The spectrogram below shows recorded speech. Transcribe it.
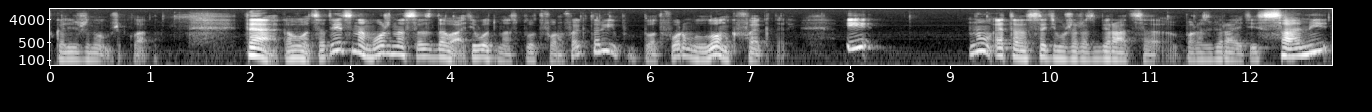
в Collision Object, ладно. Так, вот, соответственно, можно создавать. И вот у нас платформ Factory и платформ Long Factory. И, ну, это с этим уже разбираться, поразбираетесь сами.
